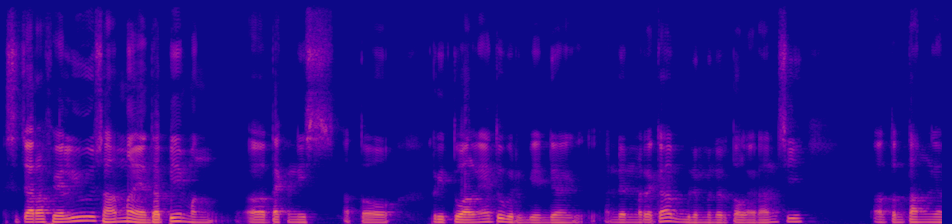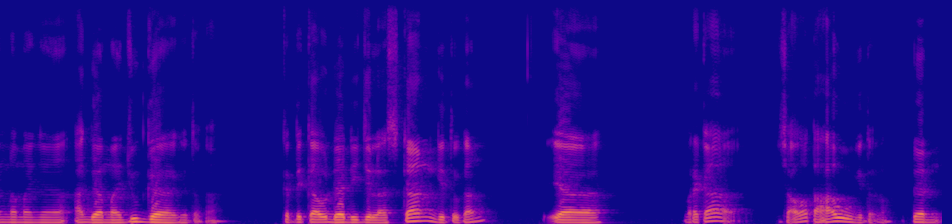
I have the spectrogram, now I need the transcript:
secara value sama ya tapi emang uh, teknis atau ritualnya itu berbeda gitu kan. Dan mereka benar-benar toleransi uh, tentang yang namanya agama juga gitu kan. Ketika udah dijelaskan gitu kan ya mereka insya Allah tahu gitu loh. Dan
